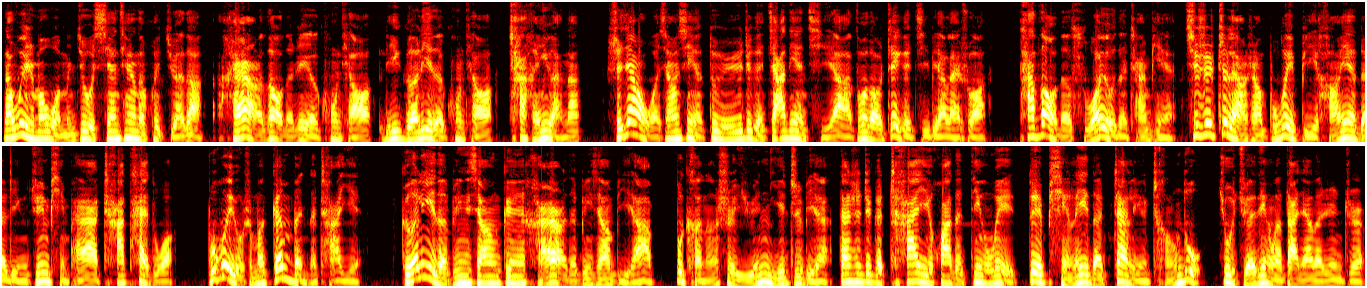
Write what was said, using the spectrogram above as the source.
那为什么我们就先天的会觉得海尔造的这个空调离格力的空调差很远呢？实际上，我相信，对于这个家电企业啊，做到这个级别来说，它造的所有的产品，其实质量上不会比行业的领军品牌啊差太多，不会有什么根本的差异。格力的冰箱跟海尔的冰箱比啊，不可能是云泥之别。但是这个差异化的定位对品类的占领程度，就决定了大家的认知。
